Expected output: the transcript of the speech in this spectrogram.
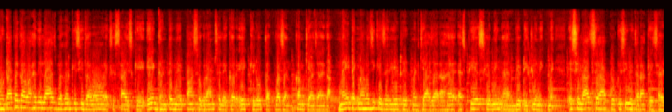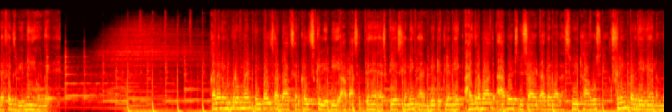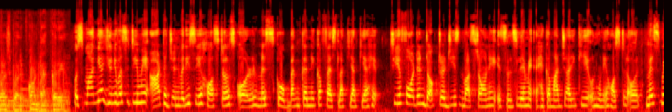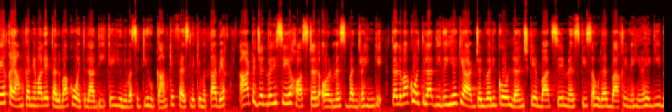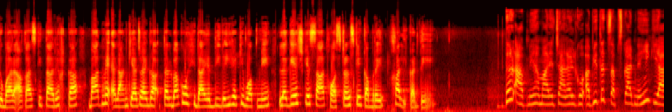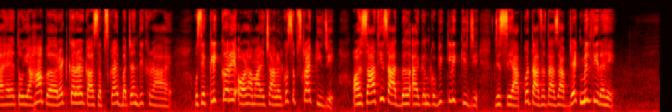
मोटापे का वाहिद इलाज बगैर किसी दवा और एक्सरसाइज के एक घंटे में 500 ग्राम से लेकर एक किलो तक वज़न कम किया जाएगा। नई टेक्नोलॉजी के ज़रिए ट्रीटमेंट किया जा रहा है S P S slimming and beauty clinic में। इस इलाज से आपको किसी भी तरह के साइड इफेक्ट्स भी नहीं होंगे। कलर इंप्रूवमेंट पिंपल्स और डार्क सर्कल्स के लिए भी आप आ सकते हैं S P S slimming and beauty clinic Hyderabad Abids beside Agarwala sweet house screen पर दिए गए नंबर पर कांटेक्ट करें। उस्मानिया यूनिवर्सिटी में 8 जनवरी से हॉस्टल्स और मिस को बंद करने का फैसला किया गया है। Chief warden doctor G Srivastava ने इस सिलसिले में अहकाम जारी किए। उन्होंने हॉस्टल और मिस में क्याम करने वाले तलबा को इतला दी कि यूनिवर्सिटी हुकाम के फैसले के मुताबिक 8 जनवरी से हॉस्टल और मिस बंद रहेंगे। तलबा को इतला दी गई है कि 8 जनवरी को लंच के बाद से मिस की सहूलत बाकी नहीं रहेगी। दोबारा आगाज़ की तारीख का बाद में ऐलान किया जाएगा। तलबा को हिदायत दी गई है कि वो अपने लगेज के साथ हॉस्टल्स के कमरे खाली कर दें। आपने हमारे चैनल को अभी तक सब्सक्राइब नहीं किया है तो यहाँ पर रेड कलर का सब्सक्राइब बटन दिख रहा है। उसे क्लिक करें और हमारे चैनल को सब्सक्राइब कीजिए। और साथ ही साथ बेल आइकन को भी क्लिक कीजिए, जिससे आपको ताज़ा ताज़ा अपडेट मिलती रहे।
